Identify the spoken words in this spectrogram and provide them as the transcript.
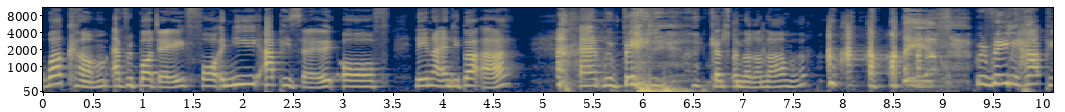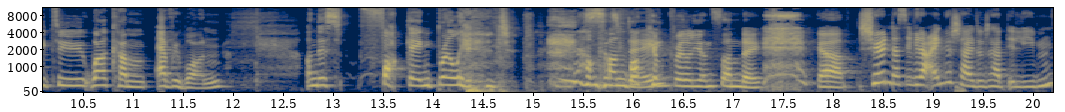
welcome everybody for a new episode of Lena and Liberta. Äh? And we're really ganz anderer Name. we're really happy to welcome everyone on this fucking brilliant Sunday. Fucking Brilliant Sunday. Ja, schön, dass ihr wieder eingeschaltet habt, ihr Lieben.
